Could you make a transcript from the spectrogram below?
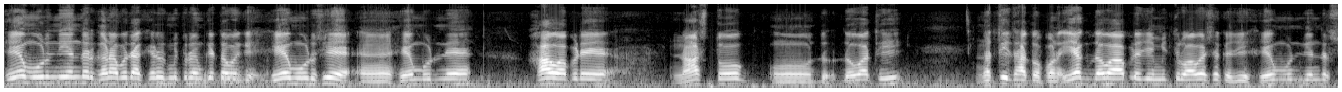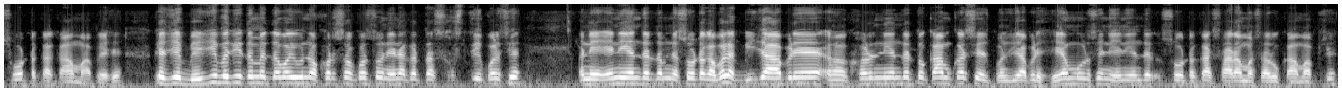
હે મૂળની અંદર ઘણા બધા ખેડૂત મિત્રો એમ કહેતા હોય કે હે મૂળ છે હે મૂળને હાવ આપણે નાસ્તો દવાથી નથી થતો. પણ એક દવા આપણે જે મિત્રો આવે છે કે જે હે મૂળની અંદર સો ટકા કામ આપે છે, કે જે બીજી બધી તમે દવાઈઓનો ખર્ચો કરશો ને એના કરતાં સસ્તી પડશે અને એની અંદર તમને સો ટકા, ભલે બીજા આપણે ખળની અંદર તો કામ કરશે જ, પણ જે આપણે હે મૂળ છે ને એની અંદર સો ટકા સારામાં સારું કામ આપશે.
